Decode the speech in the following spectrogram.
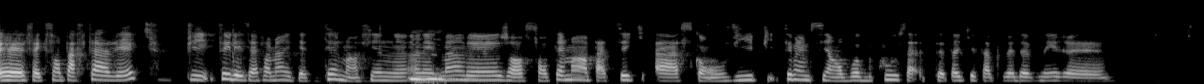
Euh, fait qu'ils sont partis avec. Puis, tu sais, les infirmières étaient tellement fines, mm-hmm. honnêtement, là, genre, sont tellement empathiques à ce qu'on vit. Puis, tu sais, même s'ils en voient beaucoup, peut-être que ça pourrait devenir, euh, tu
